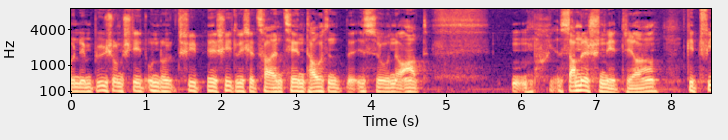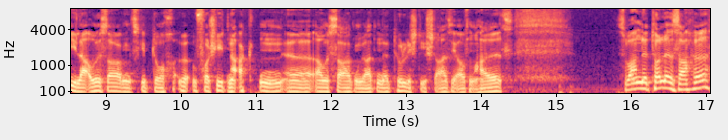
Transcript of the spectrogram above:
und in Büchern steht unterschiedliche Zahlen. 10.000 ist so eine Art hm, Sammelschnitt, ja. Es gibt viele Aussagen, es gibt auch äh, verschiedene Aktenaussagen. Äh, Wir hatten natürlich die Stasi auf dem Hals. Es war eine tolle Sache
